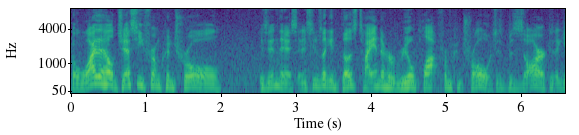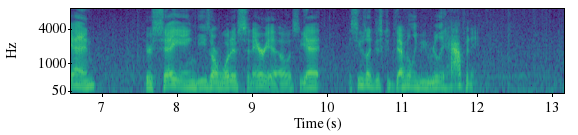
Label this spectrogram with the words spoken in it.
So why the hell Jesse from Control is in this? And it seems like it does tie into her real plot from Control, which is bizarre, because again, they're saying these are what-if scenarios, yet it seems like this could definitely be really happening.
